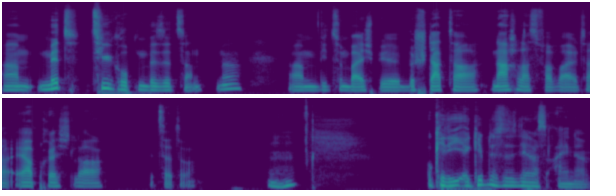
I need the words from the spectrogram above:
ähm, mit Zielgruppenbesitzern, ne? ähm, wie zum Beispiel Bestatter, Nachlassverwalter, Erbrechtler etc. Mhm. Okay, die Ergebnisse sind ja das eine.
